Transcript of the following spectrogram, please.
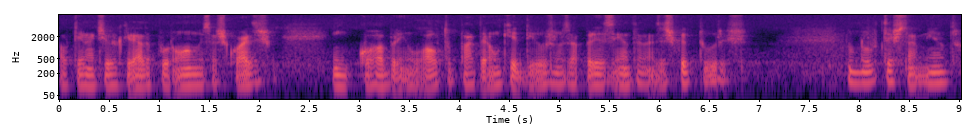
à alternativa criada por homens, as quais encobrem o alto padrão que Deus nos apresenta nas Escrituras. No Novo Testamento,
